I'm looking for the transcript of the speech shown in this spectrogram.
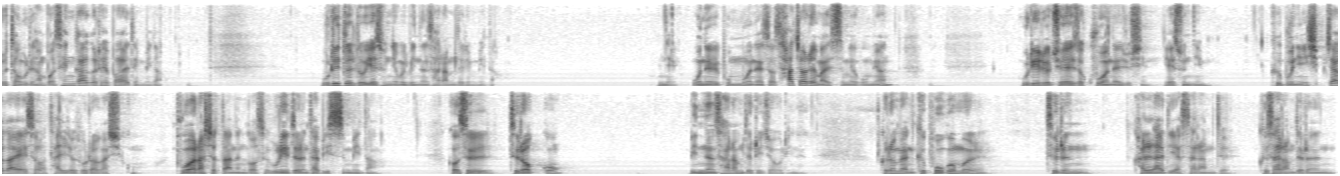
그렇다면 우리 한번 생각을 해봐야 됩니다. 우리들도 예수님을 믿는 사람들입니다. 네, 오늘 본문에서 4절의 말씀에 보면 우리를 죄에서 구원해 주신 예수님 그분이 십자가에서 달려 돌아가시고 부활하셨다는 것을 우리들은 다 믿습니다. 그것을 들었고 믿는 사람들이죠, 우리는. 그러면 그 복음을 들은 갈라디아 사람들, 그 사람들은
